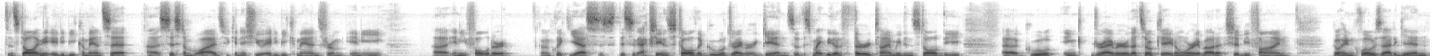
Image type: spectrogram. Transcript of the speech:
It's installing the ADB command set uh, system-wide, so you can issue ADB commands from any uh, any folder. Go and click yes. This, this actually installed the Google driver again, so this might be the third time we've installed the uh, Google Inc. driver. That's okay, don't worry about it should be fine. Go ahead and close that again.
